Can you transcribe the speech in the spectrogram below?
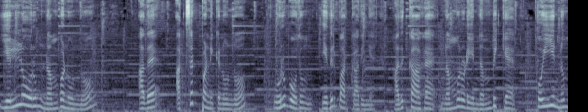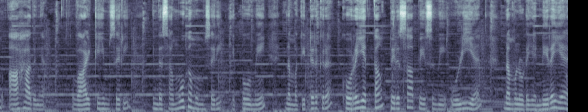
எல்லோரும் நம்பணுன்னோ அதை அக்செப்ட் பண்ணிக்கணுன்னோ ஒருபோதும் எதிர்பார்க்காதீங்க. அதுக்காக நம்மளுடைய நம்பிக்கை பொய்யின்னும் ஆகாதுங்க. வாழ்க்கையும் சரி இந்த சமூகமும் சரி எப்போவுமே நம்ம கிட்ட இருக்கிற குறையத்தான் பெருசாக பேசுமே ஒழிய நம்மளுடைய நிறைய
